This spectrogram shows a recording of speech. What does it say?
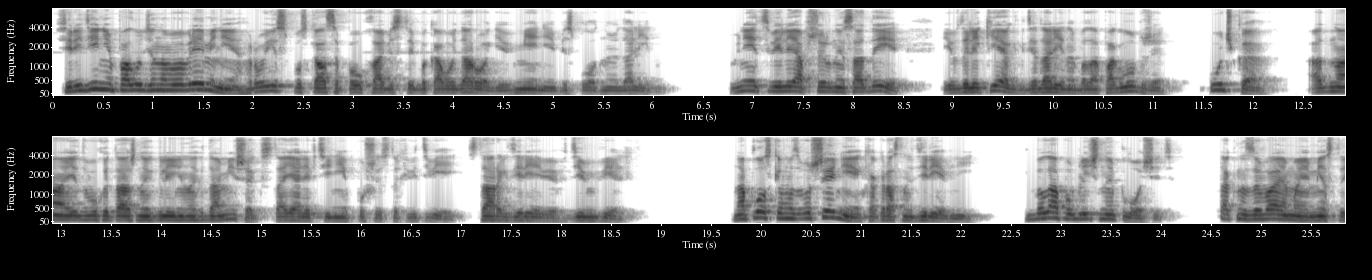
В середине полуденного времени Руиз спускался по ухабистой боковой дороге в менее бесплодную долину. В ней цвели обширные сады, и вдалеке, где долина была поглубже, кучка, одна- и двухэтажных глиняных домишек стояли в тени пушистых ветвей старых деревьев Димвельт. На плоском возвышении, как раз над деревней, была публичная площадь, так называемое место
